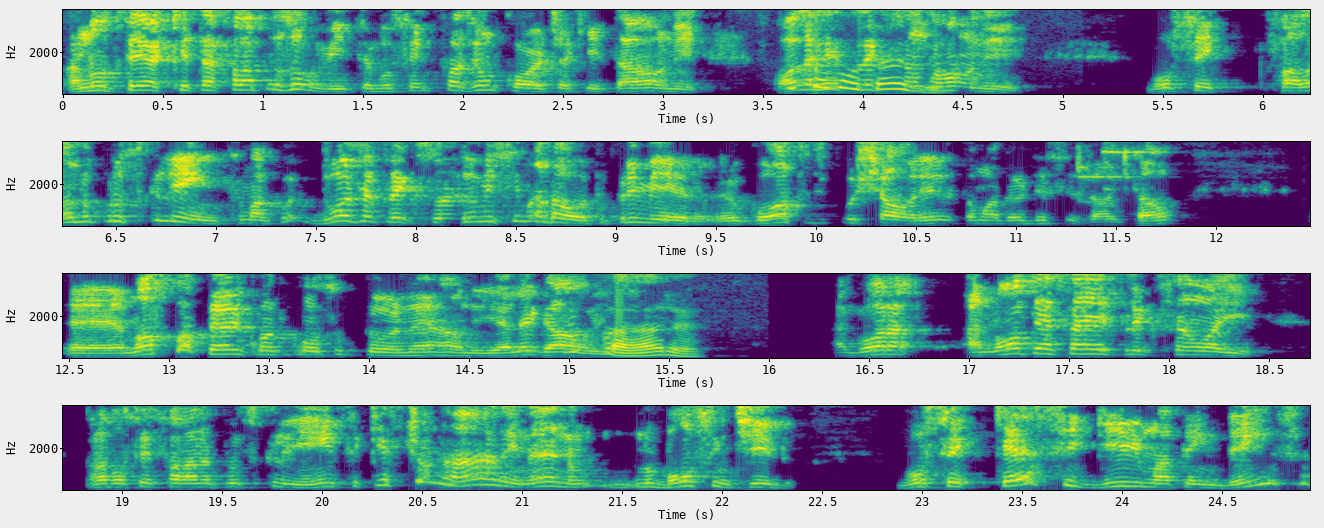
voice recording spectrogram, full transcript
anotei aqui até falar para os ouvintes, eu vou sempre fazer um corte aqui, tá, Rony? Olha Fica a reflexão do Rony. Você falando para os clientes, uma, duas reflexões, uma em cima da outra. Primeiro, eu gosto de puxar a orelha do tomador de decisão. Então, é nosso papel enquanto consultor, né, Rony? É legal isso. Claro. Agora, anota essa reflexão aí, para vocês falarem para os clientes e questionarem, né, no, no bom sentido. Você quer seguir uma tendência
